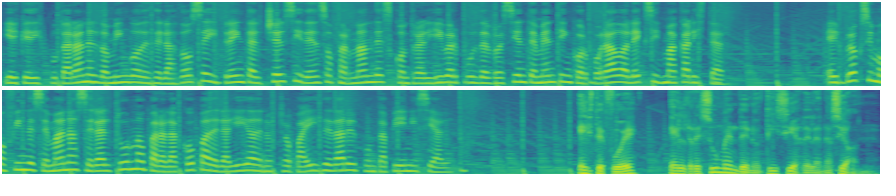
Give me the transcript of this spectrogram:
y el que disputarán el domingo desde las 12 y 30 el Chelsea de Enzo Fernández contra el Liverpool del recientemente incorporado Alexis McAllister. El próximo fin de semana será el turno para la Copa de la Liga de nuestro país de dar el puntapié inicial. Este fue el resumen de Noticias de la Nación.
